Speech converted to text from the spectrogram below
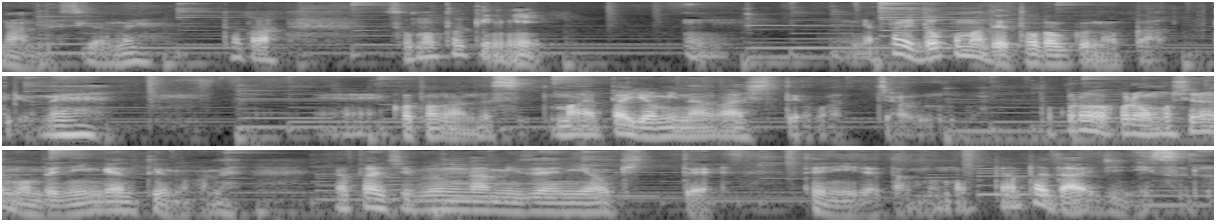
なんですよね。ただその時に、うん、やっぱりどこまで届くのかっていうね、ー、ことなんです。まあやっぱり読み流して終わっちゃうところがこれ面白いもんで人間っていうのがねやっぱり自分が未然を切って手に入れたものってやっぱり大事にする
